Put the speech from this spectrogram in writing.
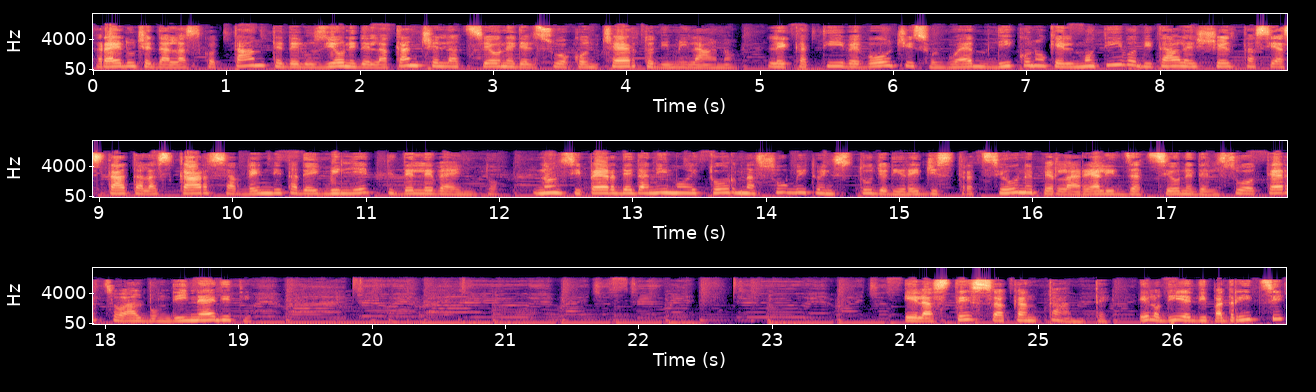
Reduce dalla scottante delusione della cancellazione del suo concerto di Milano, le cattive voci sul web dicono che il motivo di tale scelta sia stata la scarsa vendita dei biglietti dell'evento, non si perde d'animo e torna subito in studio di registrazione per la realizzazione del suo terzo album di inediti. E la stessa cantante, Elodie Di Padrizzi,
